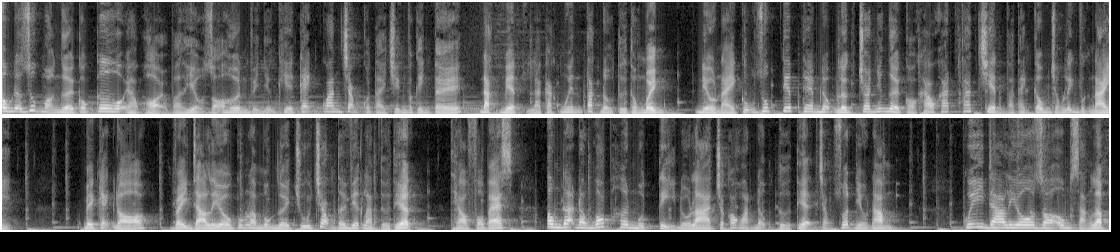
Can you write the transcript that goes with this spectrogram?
Ông đã giúp mọi người có cơ hội học hỏi và hiểu rõ hơn về những khía cạnh quan trọng của tài chính và kinh tế, đặc biệt là các nguyên tắc đầu tư thông minh. Điều này cũng giúp tiếp thêm động lực cho những người có khao khát phát triển và thành công trong lĩnh vực này. Bên cạnh đó, Ray Dalio cũng là một người chú trọng tới việc làm từ thiện. Theo Forbes, ông đã đóng góp hơn 1 tỷ đô la cho các hoạt động từ thiện trong suốt nhiều năm. Quỹ Dalio do ông sáng lập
